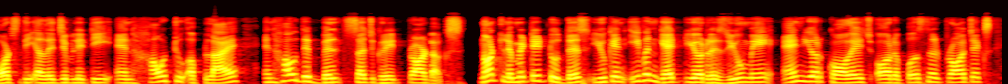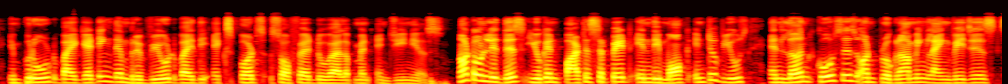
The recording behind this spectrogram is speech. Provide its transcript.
what's the eligibility and how to apply and how they build such great products. Not limited to this, you can even get your resume and your college or personal projects improved by getting them reviewed by the experts software development engineers. Not only this, you can participate in the mock interviews and learn courses on programming languages,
